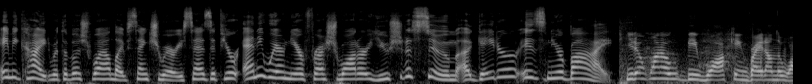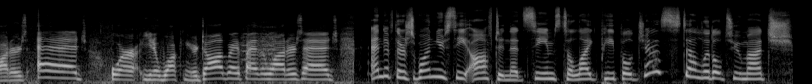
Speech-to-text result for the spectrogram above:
Amy Kite with the Busch Wildlife Sanctuary says if you're anywhere near fresh water, you should assume a gator is nearby. You don't want to be walking right on the water's edge or, you know, walking your dog right by the water's edge. And if there's one you see often that seems to like people just a little too much.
